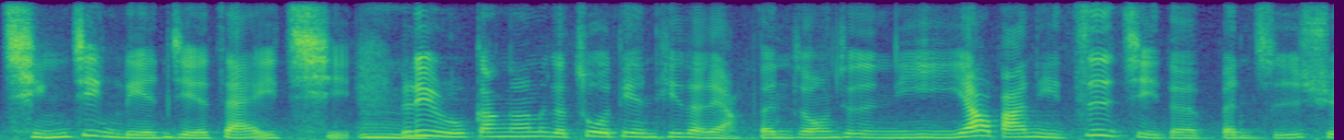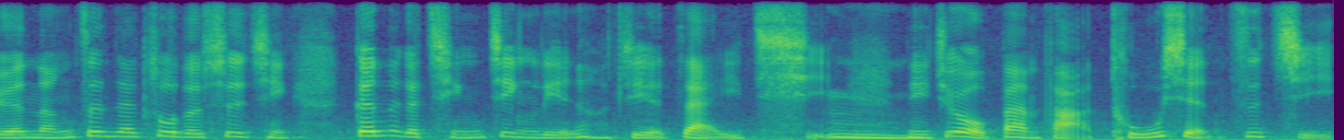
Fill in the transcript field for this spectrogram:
情境连接在一起。例如刚刚那个坐电梯的两分钟，就是你要把你自己的本职学能正在做的事情跟那个情境连。结在一起，嗯，你就有办法凸显自己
